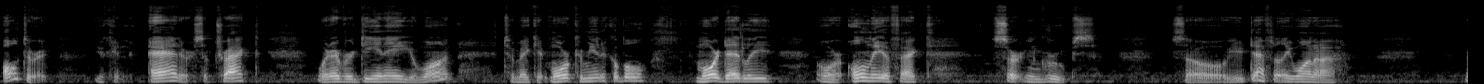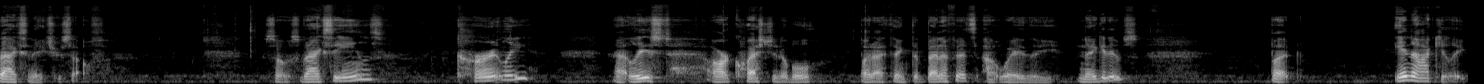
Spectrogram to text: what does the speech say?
alter it. You can add or subtract whatever DNA you want to make it more communicable, more deadly, or only affect certain groups. So you definitely want to vaccinate yourself. So vaccines currently at least are questionable, but I think the benefits outweigh the negatives. But inoculate,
